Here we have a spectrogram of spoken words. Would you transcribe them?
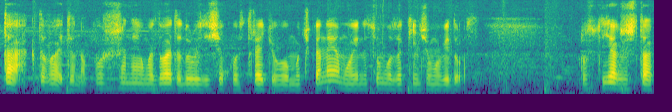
Так, давайте ну, поженемо. Давайте, друзі, ще когось третього мочканемо і на цьому закінчимо відос. Просто як же ж так?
